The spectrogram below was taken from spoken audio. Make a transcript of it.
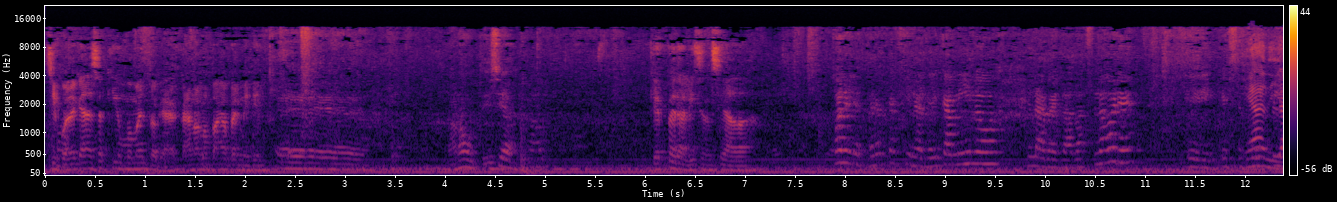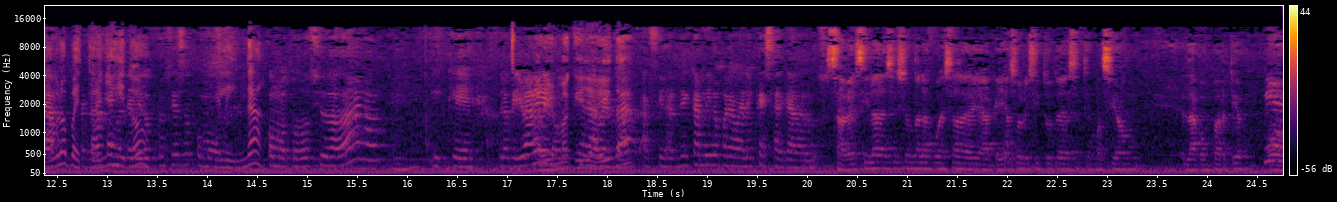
Si puede quedarse aquí un momento, que acá no nos van a permitir. Eh, no, no, justicia. ¿Qué espera, licenciada? Bueno, yo espero que al final del camino la verdad aflore, eh, que se Ya, cumpla, diablo, pestañas y todo. proceso como, Qué linda. como todo ciudadano y que lo que yo anhelo es que la verdad al final del camino prevalezca y salga a la luz. ¿Sabe si la decisión de la jueza de aquella solicitud de desestimación la compartió? Mira, O-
